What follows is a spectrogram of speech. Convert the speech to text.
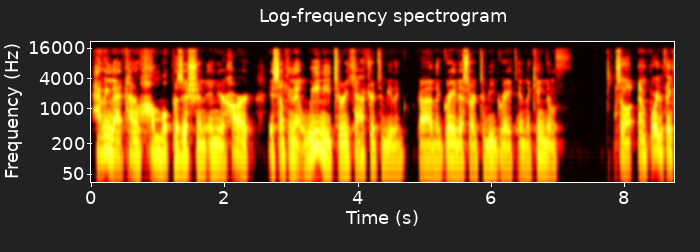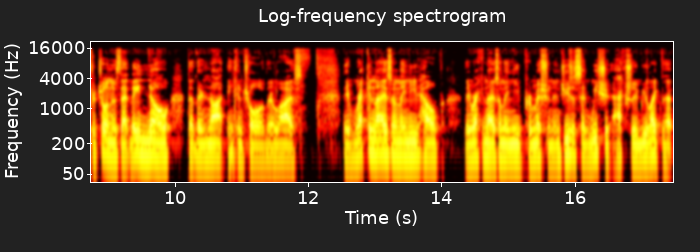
having that kind of humble position in your heart is something that we need to recapture to be the, uh, the greatest or to be great in the kingdom. So an important thing for children is that they know that they're not in control of their lives. They recognize when they need help. They recognize when they need permission. And Jesus said we should actually be like that.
